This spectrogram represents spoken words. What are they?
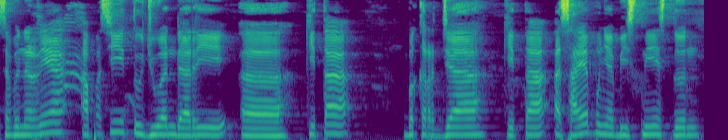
Sebenarnya apa sih tujuan dari eh, kita bekerja, kita eh, saya punya bisnis dan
